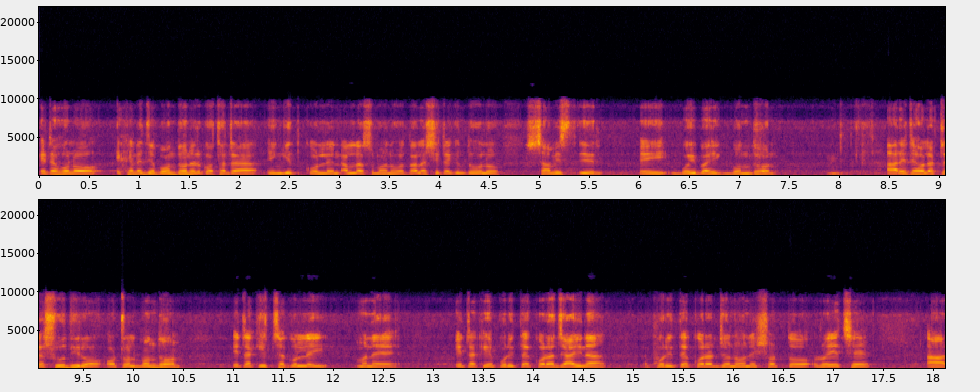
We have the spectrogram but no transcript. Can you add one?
এটা হলো এখানে যে বন্ধনের কথাটা ইঙ্গিত করলেন আল্লাহ সুবহান ওয়া তাআলা, সেটা কিন্তু হলো স্বামী স্ত্রীর এই বৈবাহিক বন্ধন। আর এটা হলো একটা সুদৃঢ়, অটল বন্ধন। এটাকে ইচ্ছা করলেই মানে এটাকে পরিত্যাগ করা যায় না। পরিত্যাগ করার জন্য অনেক শর্ত রয়েছে। আর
